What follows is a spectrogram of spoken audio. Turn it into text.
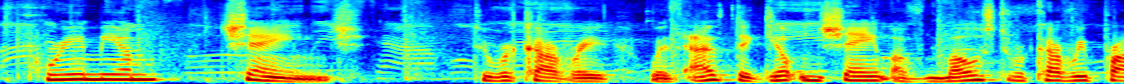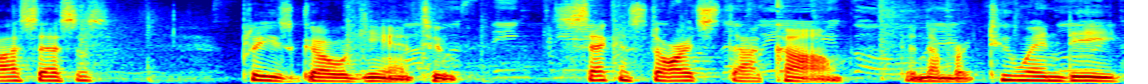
premium change to recovery without the guilt and shame of most recovery processes, please go again to secondstarts.com, the number 2ND,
